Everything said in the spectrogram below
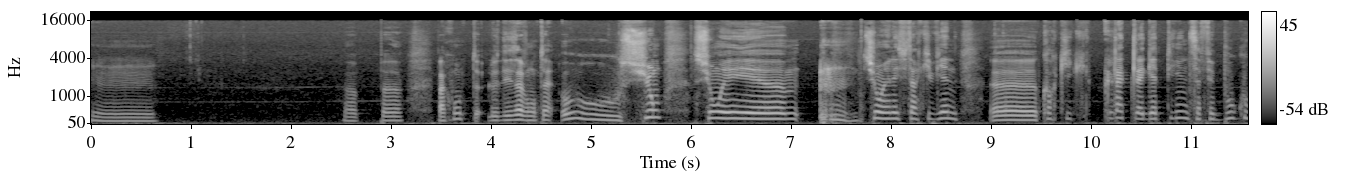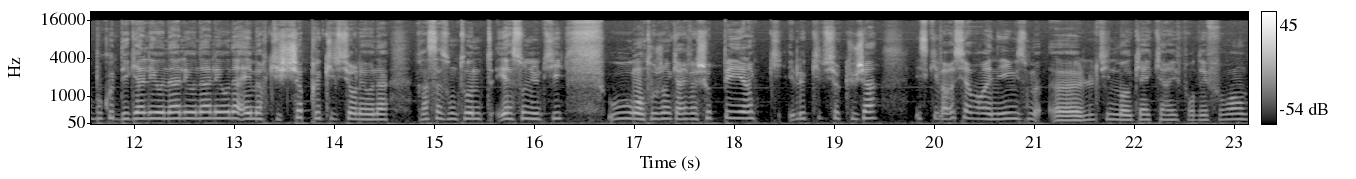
Hmm. Hop. Par contre, le désavantage... Oh, Sion Sion et... Euh... Sion et Leicester qui viennent. Euh, Corki claque la Gatling, ça fait beaucoup beaucoup de dégâts. Léona, Léona, Léona. Emmer qui chope le kill sur Léona grâce à son taunt et à son ulti. Ou Antoujin qui arrive à choper le kill sur Kuja. Est-ce qu'il va réussir à avoir Enigme? Euh, L'ulti de Maokai qui arrive pour défendre.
